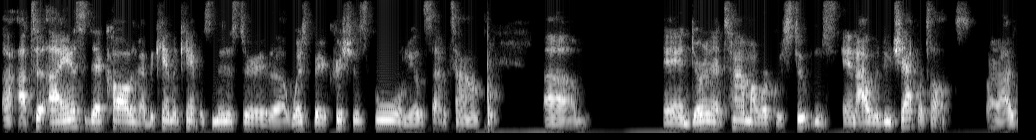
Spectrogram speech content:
I, I, took, I answered that call and I became a campus minister at uh, Westbury Christian School on the other side of town. Um, and during that time, I worked with students and I would do chapel talks. Right? I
